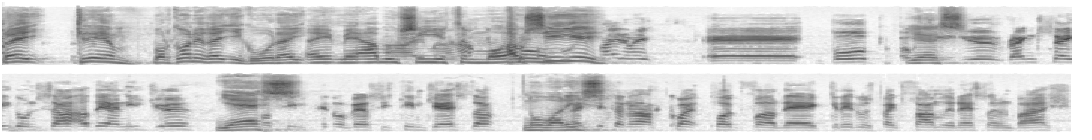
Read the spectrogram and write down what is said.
Right, Graham, we're going to let you go, right? Right, mate, I will Aye, see you man, I've- tomorrow. I'll see you. by the way, uh, Bob, I'll Yes. see you ringside on Saturday. I need you. Yes. For Team Grado versus Team Jester. No And worries. just another quick plug for uh, Grado's Big Family Wrestling Bash.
